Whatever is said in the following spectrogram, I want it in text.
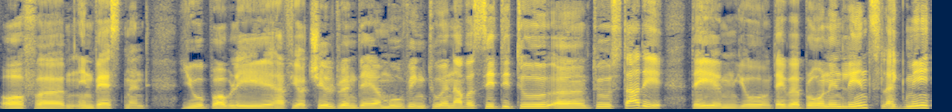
of uh, investment. You probably have your children they are moving to another city to uh, to study. They um, you they were born in Linz like me.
